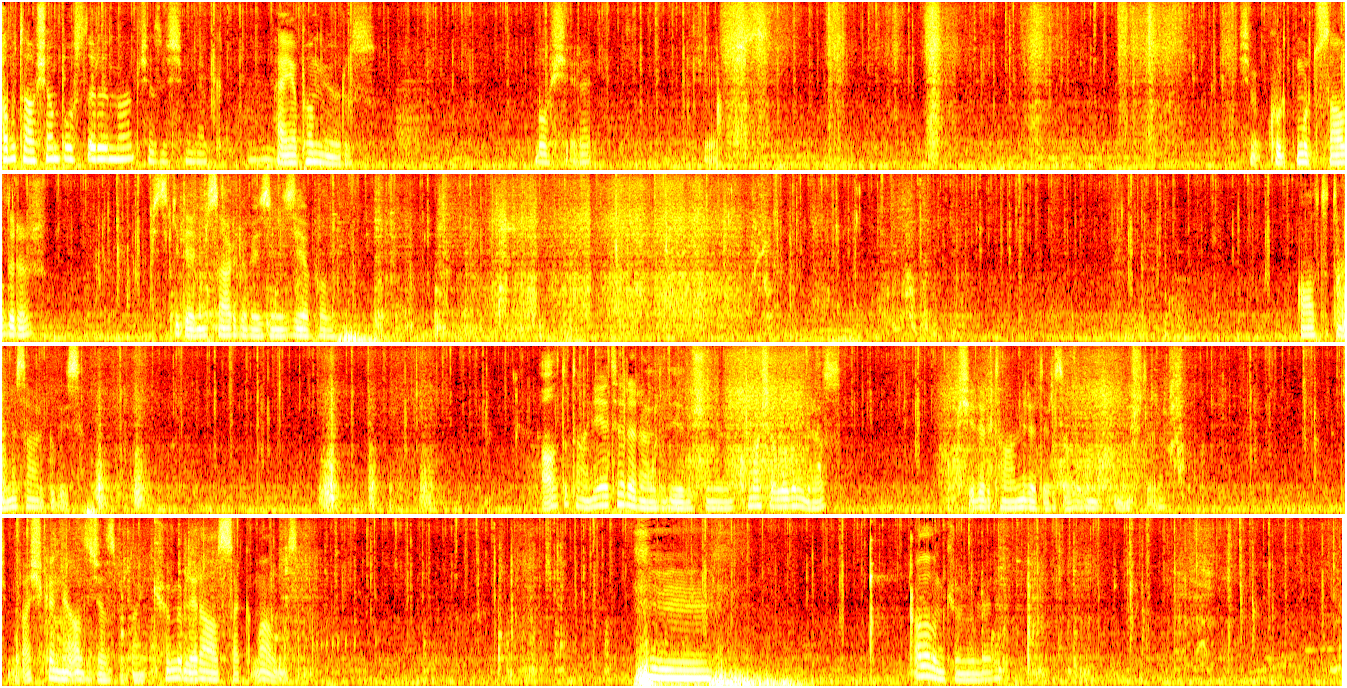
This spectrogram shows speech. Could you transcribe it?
Ha bu tavşan postları ne yapacağız biz şimdi? Ha yapamıyoruz. Boş yere şey. Şimdi kurt murt saldırır. Biz gidelim sargı bezimizi yapalım. Altı tane sargı bezi. 6 tane yeter herhalde diye düşünüyorum. Kumaş alalım biraz. Bir şeyleri tamir ederiz alalım kumaşları. Şimdi başka ne alacağız buradan? Kömürleri alsak mı almasak? Hmm. Alalım kömürleri.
